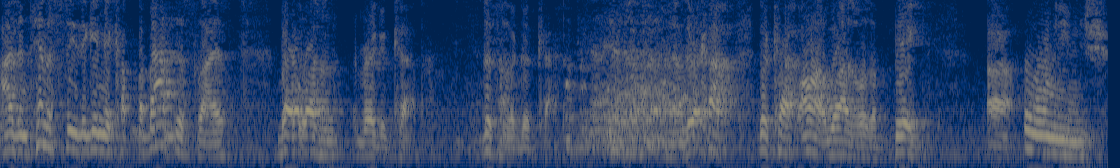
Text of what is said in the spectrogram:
I was in Tennessee. They gave me a cup about this size, but it wasn't a very good cup. This is a good cup. Now, their cup, their cup, all it was was a big uh, orange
